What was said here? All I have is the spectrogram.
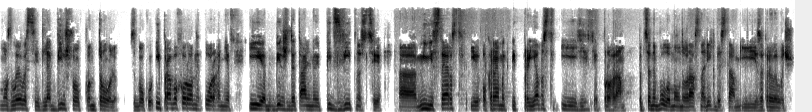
можливості для більшого контролю з боку і правоохоронних органів, і більш детальної підзвітності е, міністерств і окремих підприємств і їхніх програм. Щоб це не було мовно раз на рік, десь там і закрили очі.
